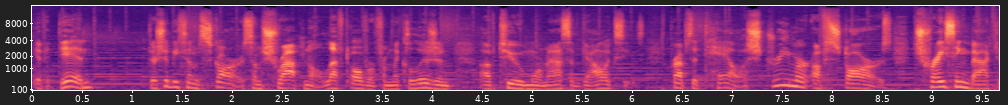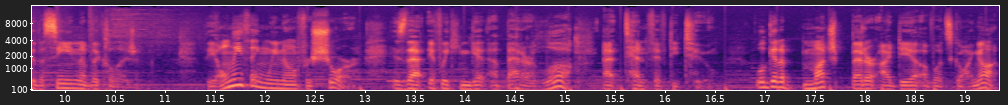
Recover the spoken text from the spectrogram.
If it did, there should be some scars, some shrapnel left over from the collision of two more massive galaxies. Perhaps a tail, a streamer of stars tracing back to the scene of the collision. The only thing we know for sure is that if we can get a better look at 1052, we'll get a much better idea of what's going on.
